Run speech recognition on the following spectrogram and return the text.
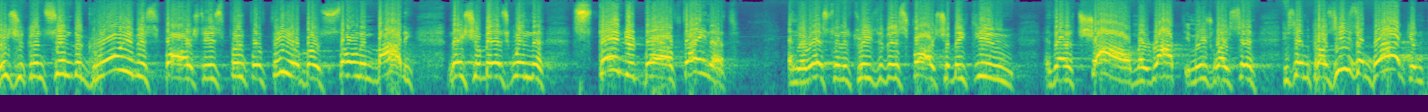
He shall consume the glory of his forest, his fruitful field, both soul and body. And they shall be as when the standard bearer fainteth. And the rest of the trees of his forest shall be few, and that a child may rot them. Here's what he said. He said, because he's a bragging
